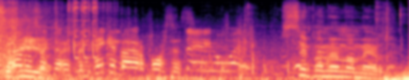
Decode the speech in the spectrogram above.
sabia. Sempre a mesma merda.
